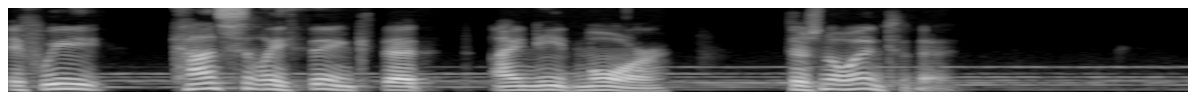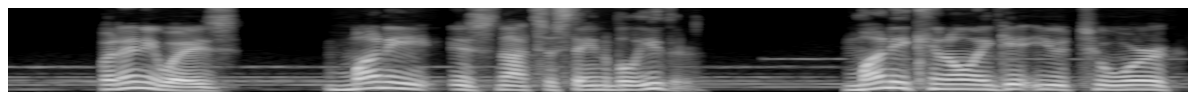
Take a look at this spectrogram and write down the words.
If we constantly think that I need more, there's no end to that. But, anyways, money is not sustainable either. Money can only get you to work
